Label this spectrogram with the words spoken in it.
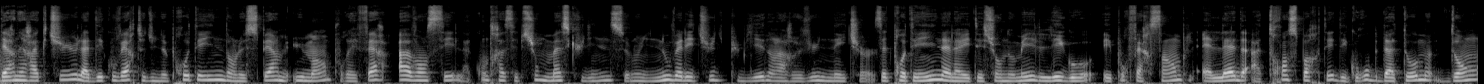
Dernière actu, la découverte d'une protéine dans le sperme humain pourrait faire avancer la contraception masculine selon une nouvelle étude publiée dans la revue Nature. Cette protéine, elle a été surnommée LEGO et pour faire simple, elle aide à transporter des groupes d'atomes dans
